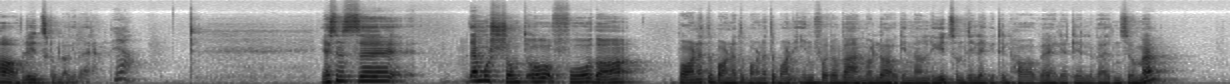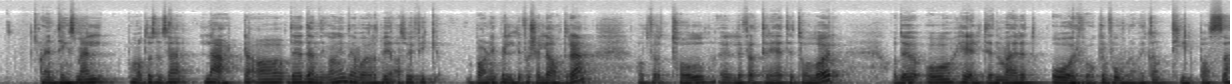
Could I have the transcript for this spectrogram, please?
havlyd skal vi lage der. Ja. Jeg syns det er morsomt å få da barn etter barn etter barn etter barn inn for å være med og lage en eller annen lyd som de legger til havet eller til verdensrommet. Og en ting som jeg på en måte synes jeg lærte av det denne gangen, det var at vi, altså vi fikk barn i veldig forskjellige aldre. Alt fra, 12, eller fra 3 til 12 år. Og det å hele tiden være et årvåken for hvordan vi kan tilpasse.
